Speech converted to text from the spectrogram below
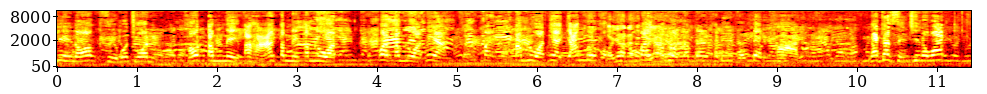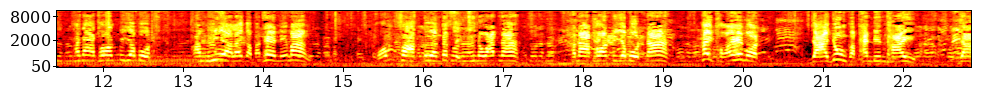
พี่น้องสื่อมวลชน เขาตำหนิทหารตำหนิตำรวจ ว่าตำรวจเนี่ยไม่ตำรวจเนี่ยยั้งมือผมทำไมตำรวจดำเนินคดีผมเด็ดขาดและทักษิณชินวัตรธนาธรปิยบุตรทำเฮียอะไรกับประเทศนี้มั่งผมฝากเตือนทักษิณชินวัตรนะธนาธรปิยบุตรนะ ให้ถอยให้หมด อย่ายุ่งกับแผ่นดินไทย อย่า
